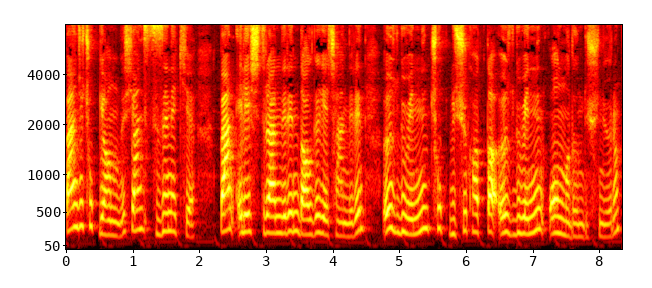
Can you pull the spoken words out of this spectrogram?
Bence çok yanlış. Yani size ne ki? Ben eleştirenlerin, dalga geçenlerin özgüveninin çok düşük hatta özgüveninin olmadığını düşünüyorum.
